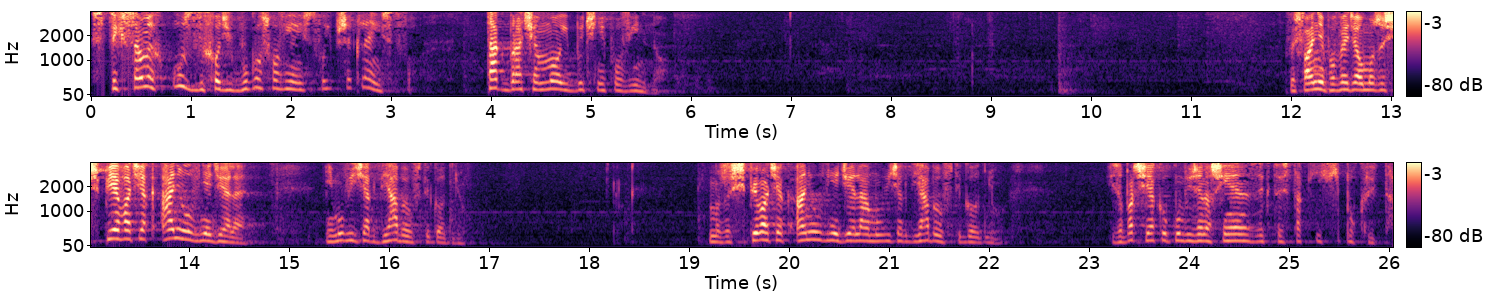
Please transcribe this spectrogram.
Z tych samych ust wychodzi błogosławieństwo i przekleństwo. Tak, bracia moi, być nie powinno. Ktoś fajnie powiedział, możesz śpiewać jak anioł w niedzielę i mówić jak diabeł w tygodniu. Możesz śpiewać jak anioł w niedzielę, a mówić jak diabeł w tygodniu. I zobaczcie, Jakub mówi, że nasz język to jest taki hipokryta.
